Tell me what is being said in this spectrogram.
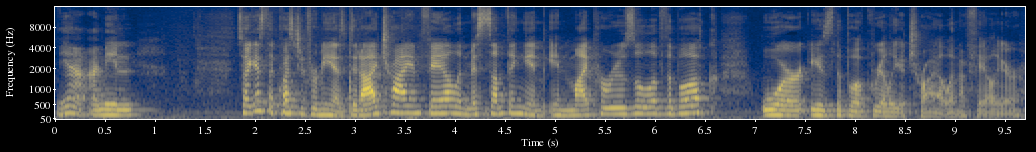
Yeah. I mean, So I guess the question for me is did I try and fail and miss something in, in my perusal of the book? Or is the book really a trial and a failure?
